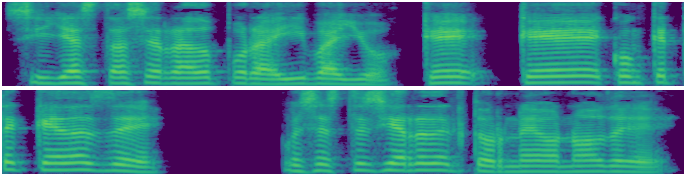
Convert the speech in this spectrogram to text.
sí ya está cerrado por ahí, va yo. ¿Qué, qué, ¿Con qué te quedas de pues este cierre del torneo, no? De,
